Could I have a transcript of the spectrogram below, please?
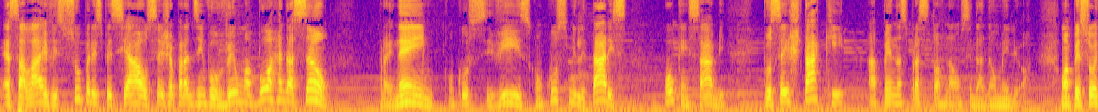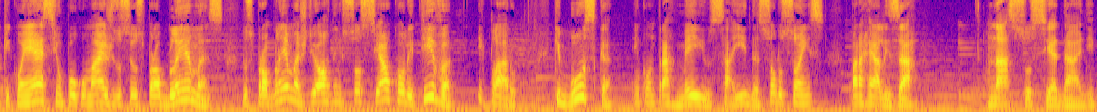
essa live super especial, seja para desenvolver uma boa redação para Enem, concursos civis, concursos militares, ou quem sabe, você está aqui apenas para se tornar um cidadão melhor. Uma pessoa que conhece um pouco mais dos seus problemas, dos problemas de ordem social coletiva e, claro, que busca encontrar meios, saídas, soluções para realizar na sociedade,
